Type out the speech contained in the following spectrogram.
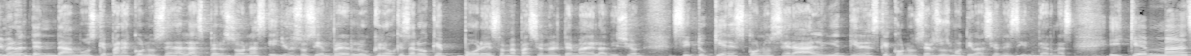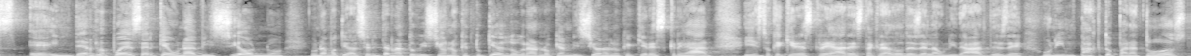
Primero entendamos que para conocer a las personas, y yo eso siempre lo creo que es algo que por eso me apasiona el tema de la visión. Si tú quieres conocer a alguien, tienes que conocer sus motivaciones internas. ¿Y qué más eh, interno puede ser que una visión, ¿no? Una motivación interna, tu visión, lo que tú quieres lograr, lo que ambicionas, lo que quieres crear. Y esto que quieres crear está creado desde la unidad, desde un impacto para todos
